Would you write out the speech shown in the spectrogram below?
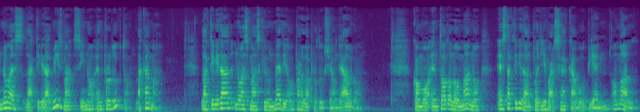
no es la actividad misma, sino el producto, la cama. La actividad no es más que un medio para la producción de algo. Como en todo lo humano, esta actividad puede llevarse a cabo bien o mal,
